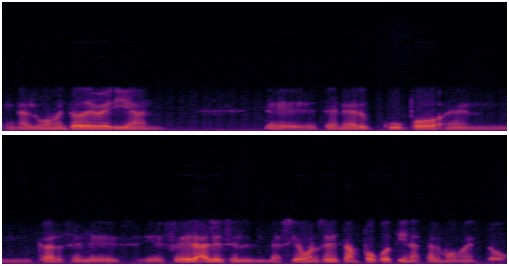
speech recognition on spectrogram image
en algún momento deberían eh, tener cupo en cárceles eh, federales. la ciudad de Buenos Aires tampoco tiene hasta el momento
